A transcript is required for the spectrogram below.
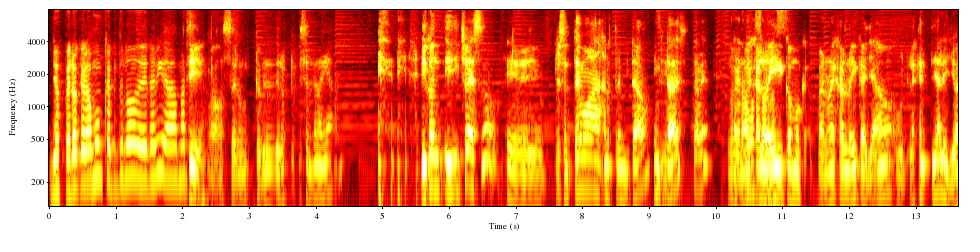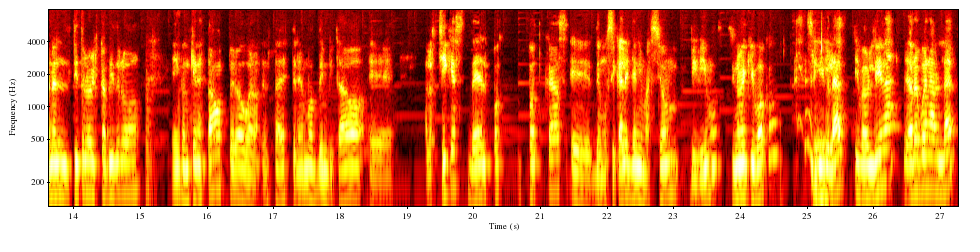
Yo espero que hagamos un capítulo de Navidad, Martín. Sí, vamos a hacer un capítulo especial de Navidad. y, con, y dicho eso, eh, presentemos a, a nuestro invitado, invitados esta vez, para no, dejarlo ahí como, para no dejarlo ahí callado. La gente ya leyó en el título del capítulo eh, con quién estamos, pero bueno, esta vez tenemos de invitado eh, a los chiques del po- podcast eh, de musicales y animación Vivimos, si no me equivoco. Sí. Nicolás y Paulina, y ahora pueden hablar,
